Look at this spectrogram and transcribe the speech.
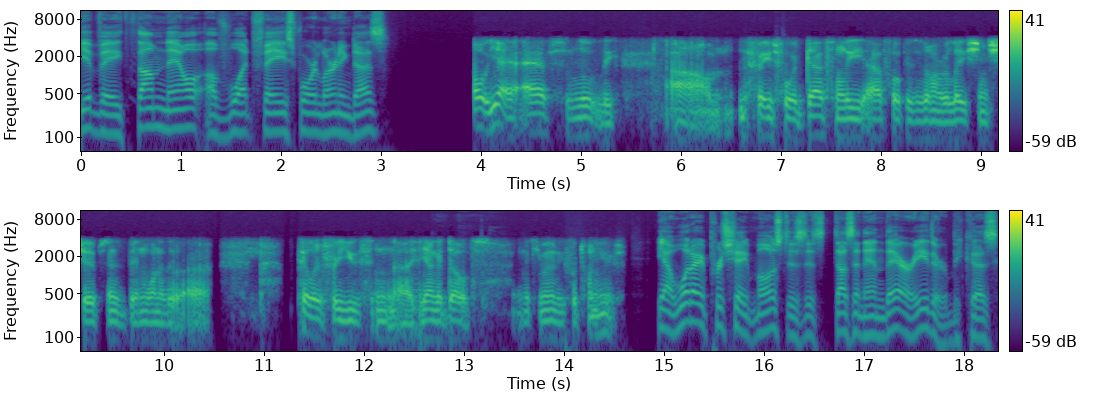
give a thumbnail of what Phase Four Learning does? Oh yeah, absolutely. Um, phase four definitely uh, focuses on relationships and has been one of the uh, pillars for youth and uh, young adults in the community for 20 years. Yeah, what I appreciate most is it doesn't end there either because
